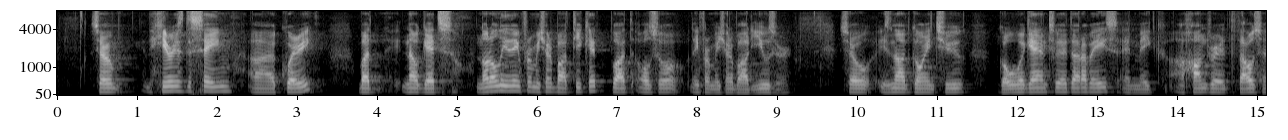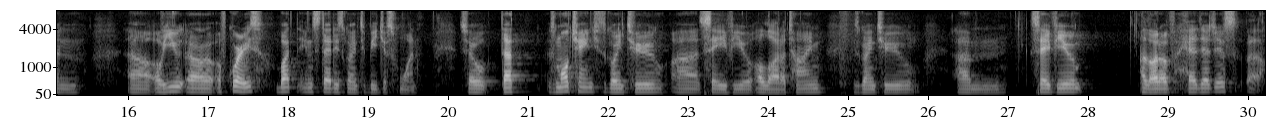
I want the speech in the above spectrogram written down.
So here is the same uh, query, but now gets not only the information about ticket, but also the information about user. So it's not going to go again to the database and make 100,000 uh, of, uh, of queries, but instead it's going to be just one. So that small change is going to uh, save you a lot of time. It's going to um, save you a lot of head edges. Uh,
